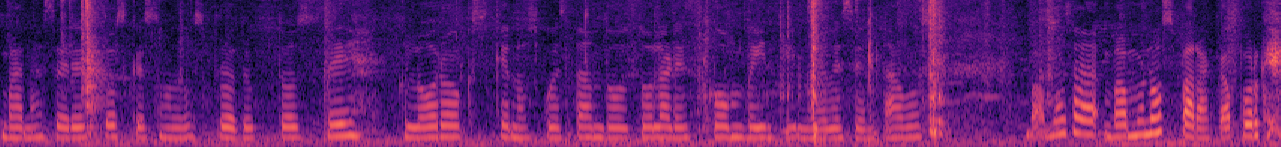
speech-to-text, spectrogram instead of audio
van a ser estos que son los productos de Clorox que nos cuestan 2 dólares con 29 centavos. Vamos a, vámonos para acá porque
